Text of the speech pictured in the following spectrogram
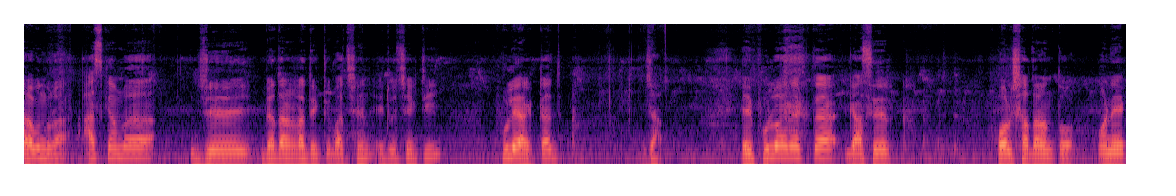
হ্যালো বন্ধুরা, আজকে আমরা যে বেদানাটা দেখতে পাচ্ছেন, এটি হচ্ছে একটি ফুলের একটা জাত। এই ফুলের একটা গাছের ফল সাধারণত অনেক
